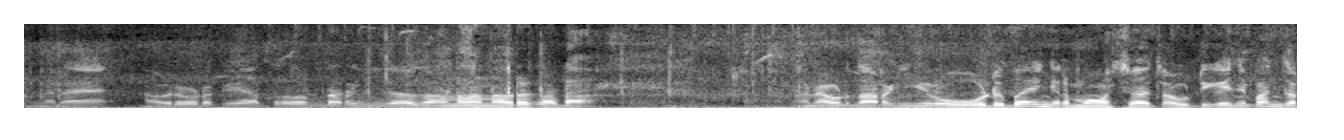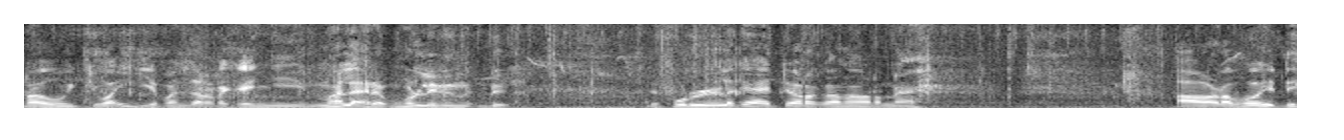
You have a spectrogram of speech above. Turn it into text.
അങ്ങനെ അവരോടൊക്കെ യാത്ര കൊണ്ടിറങ്ങി അത് കാണുന്നതാണ് അവരെ കട അങ്ങനെ അവിടെ നിന്ന് ഇറങ്ങി റോഡ് ഭയങ്കര മോശമാണ് ചവിട്ടി കഴിഞ്ഞ് പഞ്ചറാവും നോക്കി വയ്യ പഞ്ചറട കഴിഞ്ഞ് മലയുടെ മുകളിൽ നിന്നിട്ട് ഇത് ഫുള്ള് കയറ്റി ഇറക്കാന്ന് പറഞ്ഞേ അവിടെ പോയിട്ട്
